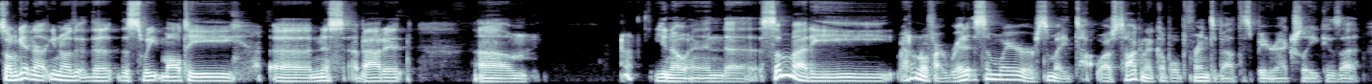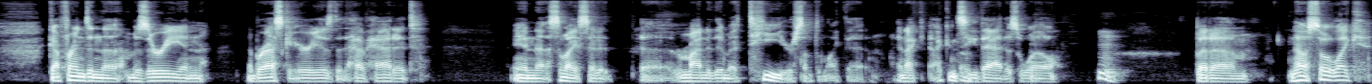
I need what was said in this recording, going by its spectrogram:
So I'm getting a you know the the, the sweet malty uh, ness about it, um, you know, and uh, somebody I don't know if I read it somewhere or somebody ta- well, I was talking to a couple of friends about this beer actually because I got friends in the Missouri and Nebraska areas that have had it, and uh, somebody said it uh, reminded them of tea or something like that, and I I can see that as well. Hmm. But um, no, so like,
